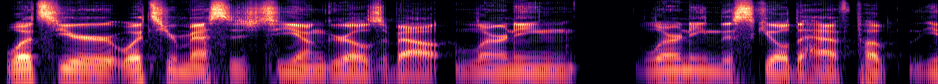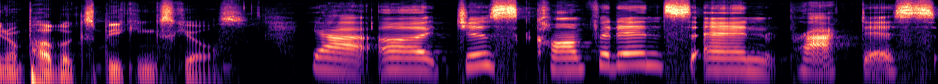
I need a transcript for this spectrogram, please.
What's your What's your message to young girls about learning learning the skill to have pub, you know public speaking skills? Yeah, uh, just confidence and practice.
